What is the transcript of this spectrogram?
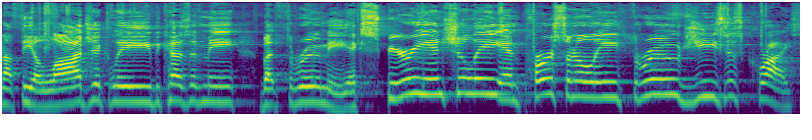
not theologically because of me, but through me, experientially and personally through Jesus Christ.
